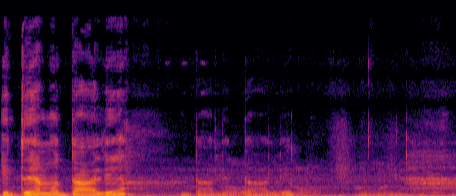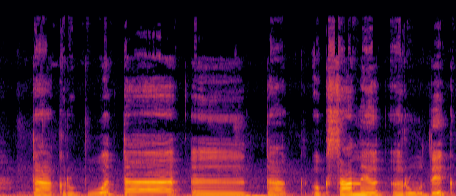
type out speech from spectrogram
ідемо далі. Далі, далі. Так, робота е, так, Оксани Рудик.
